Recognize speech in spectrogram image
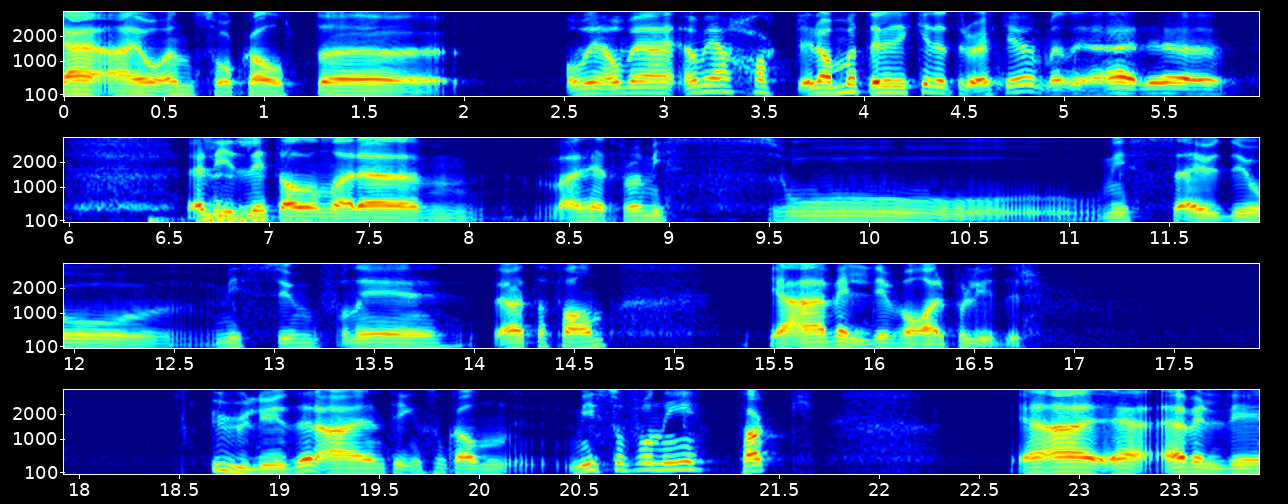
jeg er jo en såkalt uh, om, jeg, om, jeg, om, jeg, er hardt rammet eller ikke, det tror jeg ikke, men jeg, er, jeg lider litt av den derre hva heter det for noe? Misso... Miss Audio Miss Symfoni Jeg vet da faen. Jeg er veldig var på lyder. Ulyder er en ting som kan Misofoni, takk. Jeg er, jeg er veldig,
